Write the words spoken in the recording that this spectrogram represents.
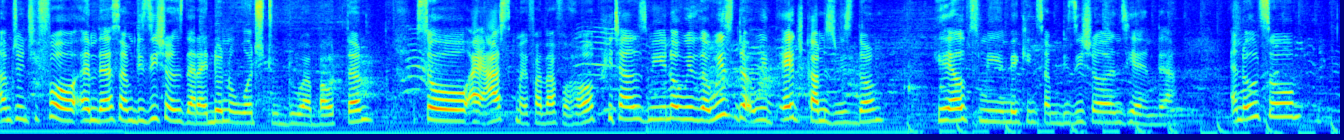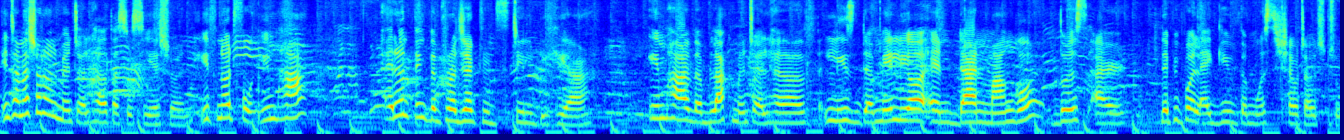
I'm 24 and there are some decisions that I don't know what to do about them. So I ask my father for help. He tells me, you know, with the wisdom, with age comes wisdom. He helps me in making some decisions here and there. And also, International Mental Health Association. If not for IMHA, I don't think the project would still be here. IMHA, the Black Mental Health, Liz D'Amelio and Dan Mango, those are the people I give the most shout out to.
